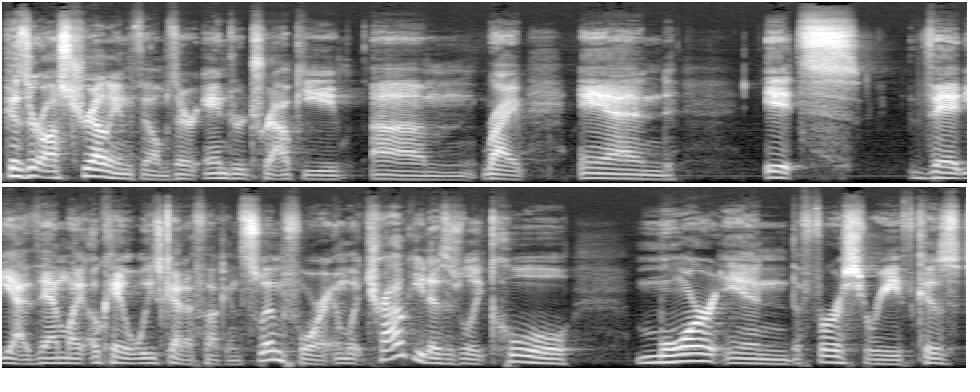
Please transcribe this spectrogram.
because they're Australian films. They're Andrew Traucki, um, Right. and it's that yeah them like okay well we've gotta fucking swim for it and what Traucki does is really cool more in the first reef because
